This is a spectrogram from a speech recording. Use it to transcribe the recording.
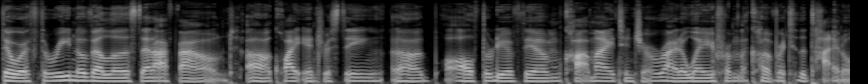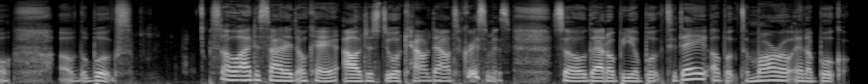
there were three novellas that I found uh, quite interesting. Uh, all three of them caught my attention right away from the cover to the title of the books. So I decided, okay, I'll just do a countdown to Christmas. So that'll be a book today, a book tomorrow, and a book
